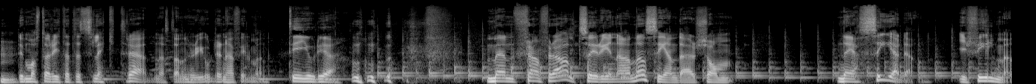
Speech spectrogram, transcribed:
Mm. Du måste ha ritat ett släktträd nästan när du gjorde den här filmen. Det gjorde jag. Men framförallt så är det en annan scen där som, när jag ser den i filmen,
